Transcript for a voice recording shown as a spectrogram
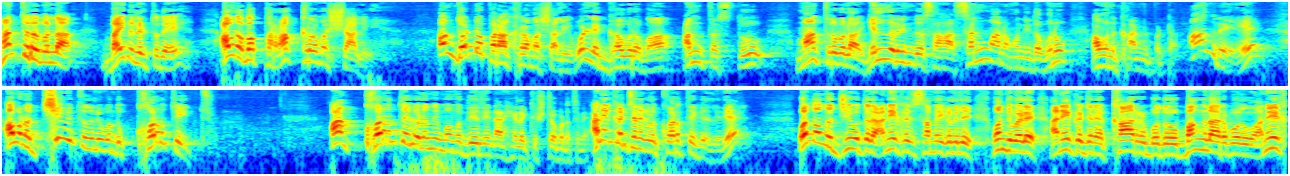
ಮಾತ್ರವಲ್ಲ ಬೈಬಲ್ ಹೇಳ್ತದೆ, ಅವನೊಬ್ಬ ಪರಾಕ್ರಮಶಾಲಿ. ಅವನು ದೊಡ್ಡ ಪರಾಕ್ರಮಶಾಲಿ, ಒಳ್ಳೆ ಗೌರವ, ಅಂತಸ್ತು ಮಾತ್ರವಲ್ಲ ಎಲ್ಲರಿಂದ ಸಹ ಸನ್ಮಾನ ಹೊಂದಿದವನು ಅವನು ಕಾಣಲ್ಪಟ್ಟ. ಆದರೆ ಅವನ ಜೀವಿತದಲ್ಲಿ ಒಂದು ಕೊರತೆ ಇತ್ತು. ಆ ಕೊರತೆಗಳನ್ನು ನಿಮ್ಮ ಮಧ್ಯದಲ್ಲಿ ನಾನು ಹೇಳಕ್ಕೆ ಇಷ್ಟಪಡ್ತೀನಿ. ಅನೇಕ ಜನಗಳ ಕೊರತೆಗಳಿದೆ ಒಂದೊಂದು ಜೀವಿತದಲ್ಲಿ ಅನೇಕ ಸಮಯಗಳಲ್ಲಿ ಒಂದು ವೇಳೆ ಅನೇಕ ಜನ ಕಾರ್ ಇರ್ಬೋದು, ಬಂಗ್ಲಾ ಇರ್ಬೋದು, ಅನೇಕ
